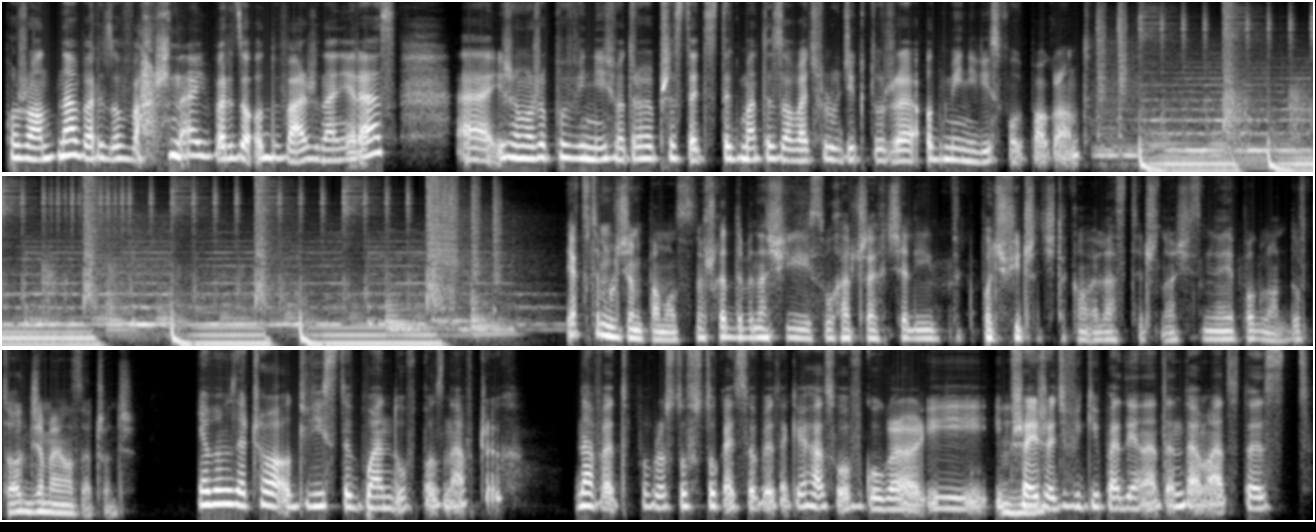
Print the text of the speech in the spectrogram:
porządna, bardzo ważna i bardzo odważna nieraz e, i że może powinniśmy trochę przestać stygmatyzować ludzi, którzy odmienili swój pogląd. Jak tym ludziom pomóc? Na przykład gdyby nasi słuchacze chcieli tak poćwiczyć taką elastyczność i zmienianie poglądów, to gdzie mają zacząć? Ja bym zaczęła od listy błędów poznawczych. nawet po prostu wstukać sobie takie hasło w Google i, i Mhm. przejrzeć Wikipedię na ten temat. To jest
